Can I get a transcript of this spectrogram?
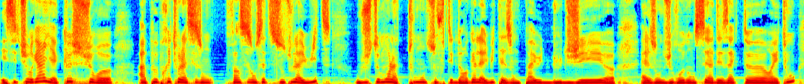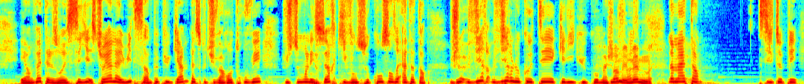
Et si tu regardes il y a que sur euh, à peu près tu vois la saison fin saison 7 surtout la 8 où justement là tout le monde se foutait de leur gueule. La 8 elles ont pas eu de budget euh, elles ont dû renoncer à des acteurs et tout. Et en fait elles ont essayé si tu regardes la 8 c'est un peu plus calme parce que tu vas retrouver justement les sœurs qui vont se concentrer. Attends attends. Je vire vire le côté Kelly Kuko machin Non, mais chose. même. non mais attends. S'il te plaît. la-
